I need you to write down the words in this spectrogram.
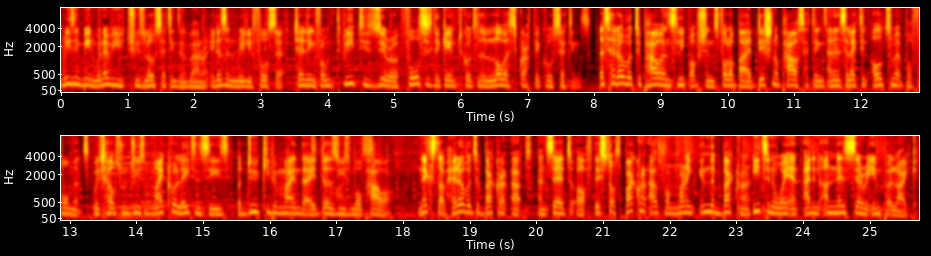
Reason being, whenever you choose low settings in Valorant, it doesn't really force it. Changing from three to zero forces the game to go to the lowest graphical settings. Let's head over to power and sleep options, followed by additional power settings and then selecting ultimate performance, which helps reduce micro latencies, but do keep in mind that it does use more power. Next up, head over to background apps and set it to off. This stops background apps from running in the background, eating away and adding unnecessary input lag.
